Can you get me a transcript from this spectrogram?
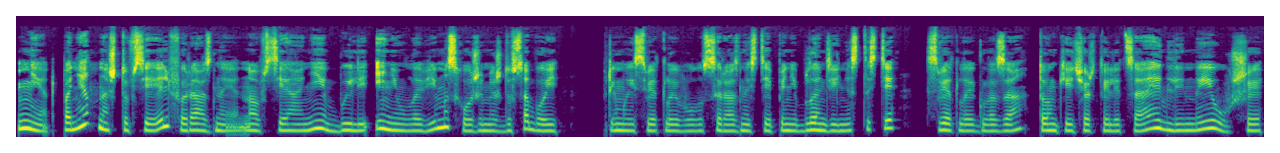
Нет, понятно, что все эльфы разные, но все они были и неуловимо схожи между собой. Прямые светлые волосы разной степени блондинистости, светлые глаза, тонкие черты лица и длинные уши.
